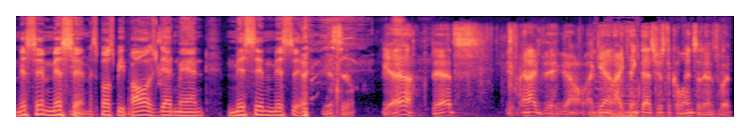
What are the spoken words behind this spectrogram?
Miss him, miss him. It's supposed to be Paul is dead man. Miss him, miss him. Yes, sir. Yeah, that's and I you know again I think that's just a coincidence, but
